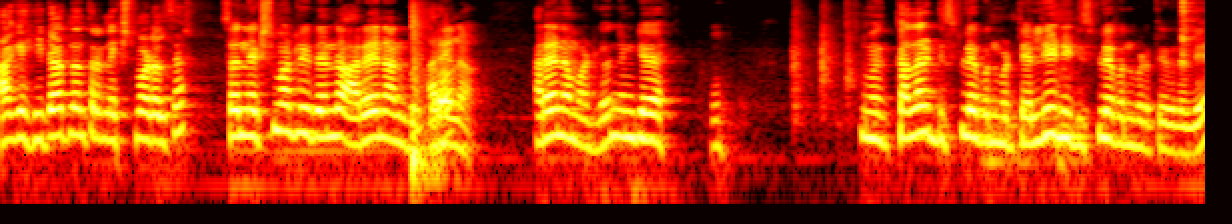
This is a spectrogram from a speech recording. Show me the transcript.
ಹಾಗೆ ಇದಾದ ನಂತರ next model sir sir next model ಇದೆ ಅಂದ್ರೆ ಅರೇನಾ ಅನ್ಬಿಟ್ಟು. ಅರೇನಾ ಅರೇನಾ ಮಾಡಲು ನಿಮಗೆ ನಿಮಗೆ ಕಲರ್ ಡಿಸ್ಪ್ಲೇ ಬಂದ್ಬಿಡುತ್ತೆ ಎಲ್ ಇ ಡಿ ಡಿಸ್ಪ್ಲೇ ಬಂದ್ಬಿಡುತ್ತೆ ಇದರಲ್ಲಿ.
